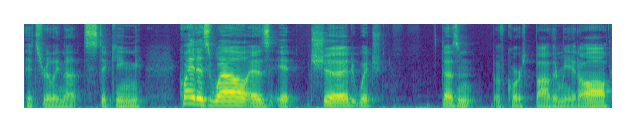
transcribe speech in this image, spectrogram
it's really not sticking quite as well as it should, which doesn't, of course, bother me at all.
